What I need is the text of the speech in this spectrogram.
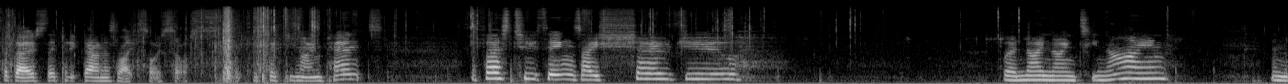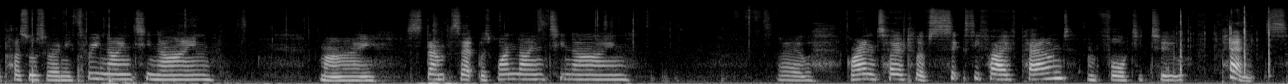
for those. They put it down as light soy sauce, which was 59 pence. The first two things I showed you were 9.99 and the puzzles were only 3.99 my stamp set was 1.99 so grand total of £65 and 42 pence.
